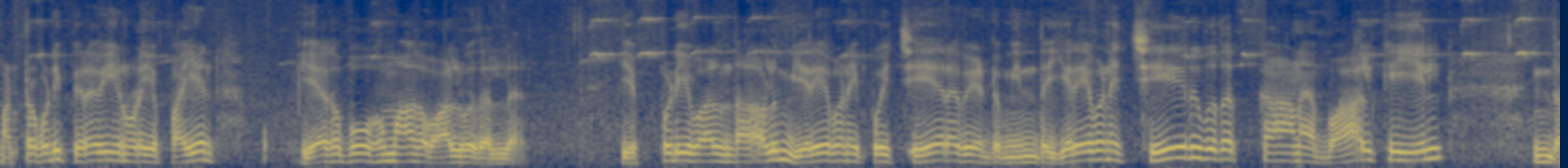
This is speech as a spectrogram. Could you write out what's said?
மற்றபடி பிறவியினுடைய பயன் ஏகபோகமாக வாழ்வதல்ல. எப்படி வாழ்ந்தாலும் இறைவனை போய் சேர வேண்டும். இந்த இறைவனை சேருவதற்கான வாழ்க்கையில் இந்த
